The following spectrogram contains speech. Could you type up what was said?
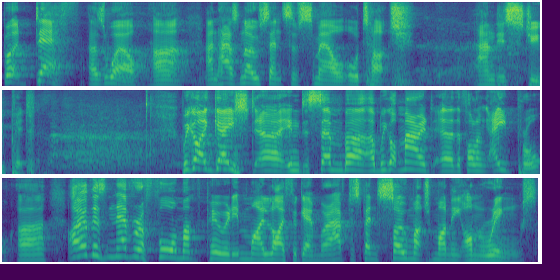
but deaf as well, uh, and has no sense of smell or touch, and is stupid. We got engaged uh, in December and we got married uh, the following April. Uh, I hope there's never a four month period in my life again where I have to spend so much money on rings.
